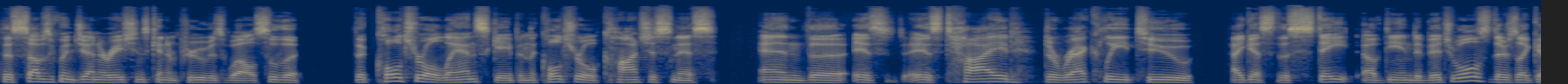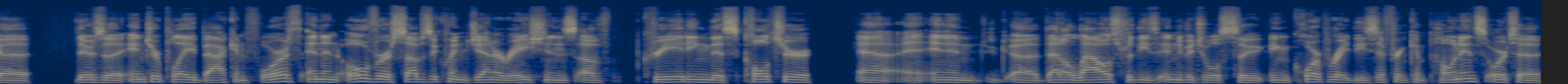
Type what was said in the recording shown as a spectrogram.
the subsequent generations can improve as well. So the the cultural landscape and the cultural consciousness and the is is tied directly to I guess the state of the individuals. There's like a there's an interplay back and forth, and then over subsequent generations of creating this culture uh, and uh, that allows for these individuals to incorporate these different components or to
